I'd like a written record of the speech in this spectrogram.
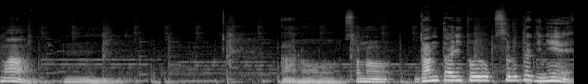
まあうん。あのその団体に登録する時に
